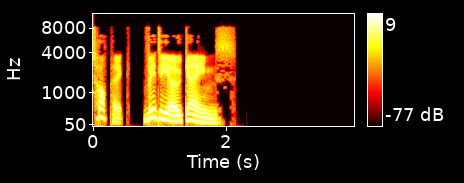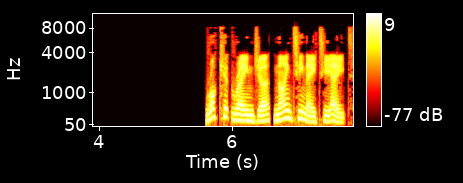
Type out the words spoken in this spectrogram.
Topic: Video games. Rocket Ranger 1988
